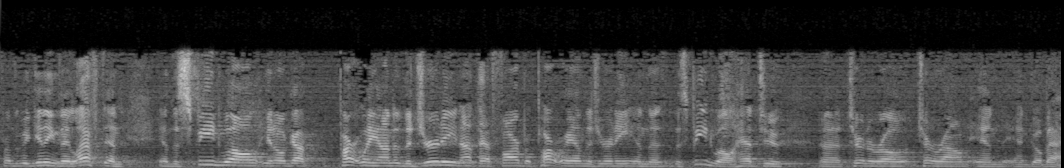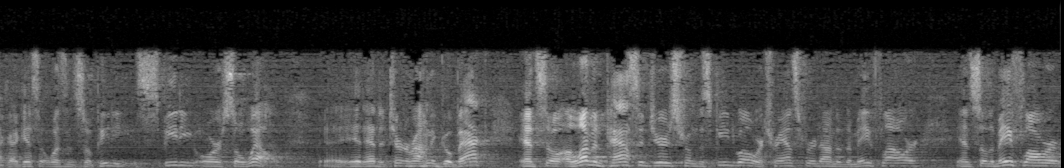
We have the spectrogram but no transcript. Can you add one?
from the beginning, they left, and, and the Speedwell, you know, got partway onto the journey, not that far, but partway on the journey, and the, the Speedwell had to uh, turn around, turn around and, and go back. I guess it wasn't so speedy, or so well. Uh, it had to turn around and go back. And so 11 passengers from the Speedwell were transferred onto the Mayflower. And so the Mayflower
